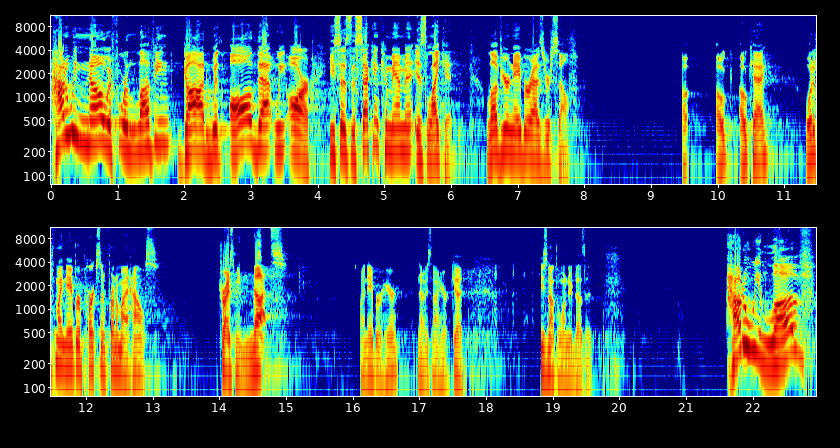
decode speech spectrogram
How do we know if we're loving God with all that we are? He says the second commandment is like it. Love your neighbor as yourself. Okay. What if my neighbor parks in front of my house? It drives me nuts. Is my neighbor here? No, he's not here. Good. He's not the one who does it. How do we love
